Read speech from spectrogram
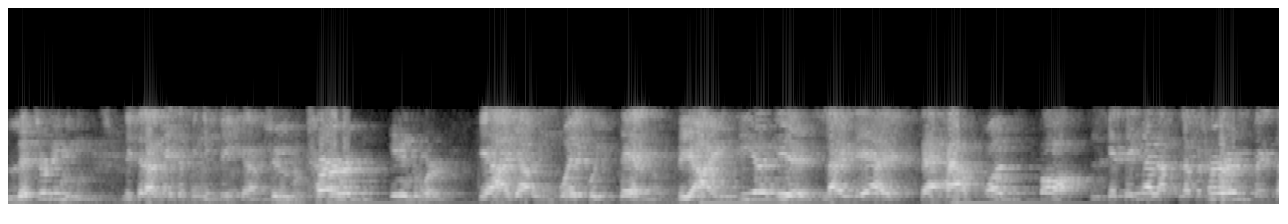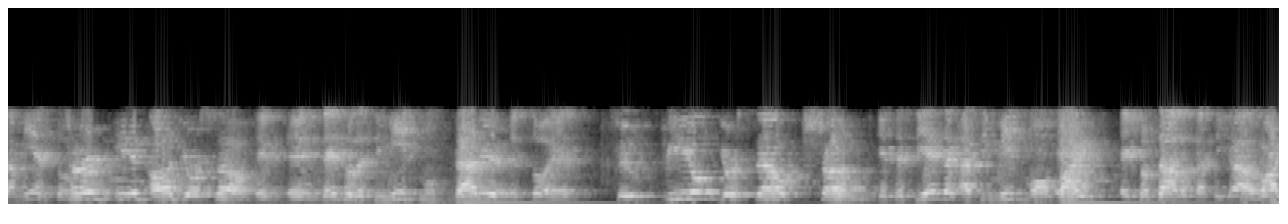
literally means literalmente significa to turn inward. que haya un vuelco interno. The idea is La idea es to have one's thoughts que tenga la, la persona Turn- sus pensamientos turned in on yourself. eh, eh, dentro de sí mismo. That is, Eso es, to feel yourself shunned que se sientan a sí mismo By- exhortados, castigados by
